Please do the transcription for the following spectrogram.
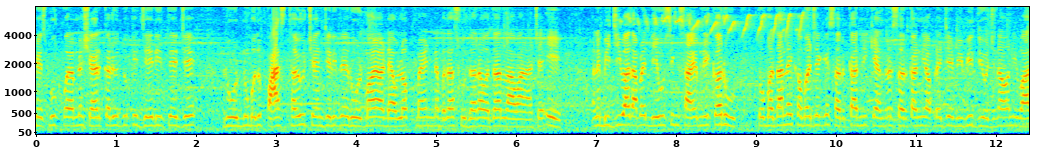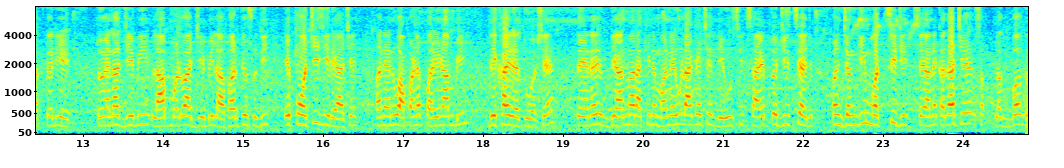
ફેસબુક પર એમને શેર કર્યું હતું કે જે રીતે જે રોડનું બધું પાસ થયું છે અને જે રીતે રોડમાં ડેવલપમેન્ટ ને બધા સુધારા વધારા લાવવાના છે એ. અને બીજી વાત આપણે દેવસિંહ સાહેબની કરું, તો બધાને ખબર છે કે સરકારની, કેન્દ્ર સરકારની આપણે જે વિવિધ યોજનાઓની વાત કરીએ, તો એના જે બી લાભ મળવા, જે બી લાભાર્થીઓ સુધી એ પહોંચી જ રહ્યા છે અને એનું આપણને પરિણામ બી દેખાઈ રહેતું હશે. તો એને ધ્યાનમાં રાખીને મને એવું લાગે છે દેવુસિંહ સાહેબ તો જીતશે જ પણ જંગી મત્સી જીતશે અને કદાચ એ લગભગ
